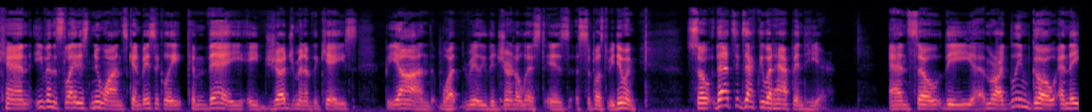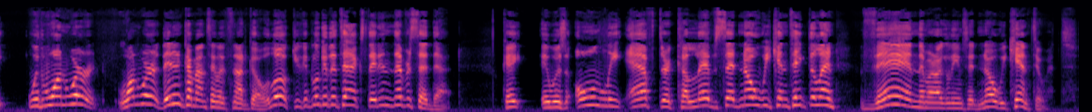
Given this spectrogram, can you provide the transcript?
can even the slightest nuance can basically convey a judgment of the case beyond what really the journalist is supposed to be doing. So that's exactly what happened here. And so the uh, go and they with one word one word. They didn't come out and say, let's not go. Look, you could look at the text. They didn't never said that. Okay. It was only after Kalev said, no, we can take the land. Then the Meraglim said, no, we can't do it.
